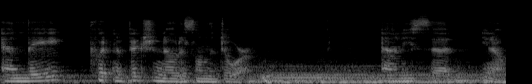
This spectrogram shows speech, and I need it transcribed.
And they put an eviction notice on the door. And he said, you know,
